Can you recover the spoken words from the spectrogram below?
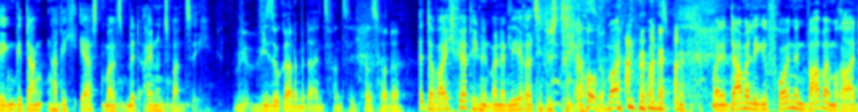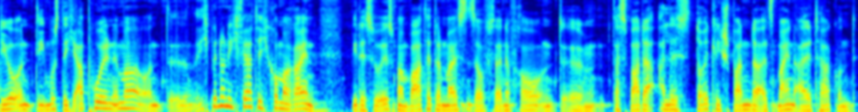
Den Gedanken hatte ich erstmals mit 21. w- wieso gerade mit 21? Was war da? Da war ich fertig mit meiner Lehre als Industriekaufmann und meine damalige Freundin war beim Radio und die musste ich abholen immer und äh, ich bin noch nicht fertig, komm mal rein. Wie das so ist, man wartet dann meistens auf seine Frau und ähm, das war da alles deutlich spannender als mein Alltag und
